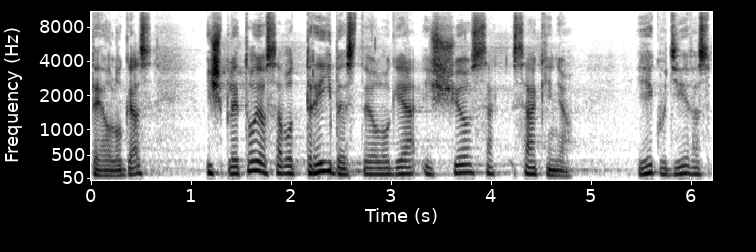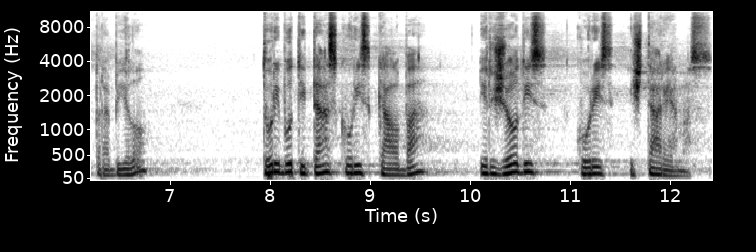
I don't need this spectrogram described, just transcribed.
teologas, išplėtojo savo treibės teologiją iš šio sakinio. Jeigu Dievas prabilo, turi būti tas, kuris kalba ir žodis, kuris ištariamas.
